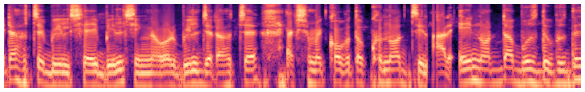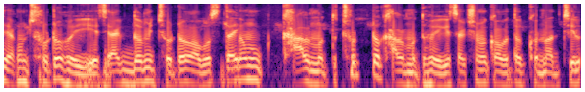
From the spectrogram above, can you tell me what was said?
এটা হচ্ছে বিল, সেই বিল, সিংনগর বিল, যেটা হচ্ছে একসময় কপতক্ষ নদ ছিল। আর এই নদটা বুঝতে বুঝতে এখন ছোট হয়ে গেছে একদমই ছোট অবস্থায়, একদম খাল মতো, ছোট্ট খাল মতো হয়ে গেছে। একসময় কপতক্ষ নদ ছিল।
